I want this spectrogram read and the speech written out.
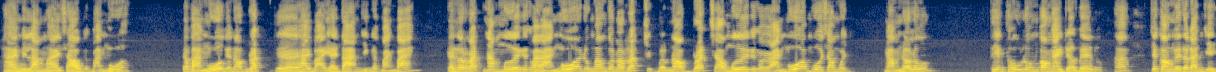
25 26 các bạn mua. Các bạn mua cái nó rách ờ, 27 28 gì các bạn bán. Cái nó rách 50 các bạn mua, đúng không? Có nó rách nó rách 60 cái các bạn mua mua xong rồi ngậm đó luôn thiên thu luôn có ngày trở về luôn đó. chứ còn người ta đánh gì?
